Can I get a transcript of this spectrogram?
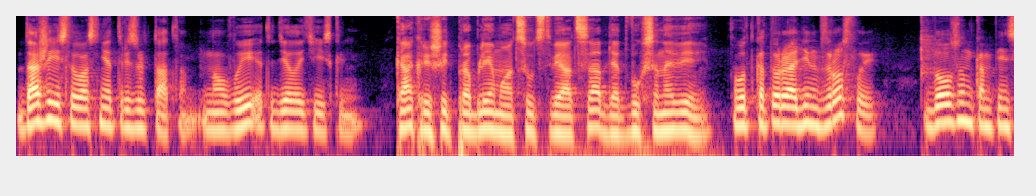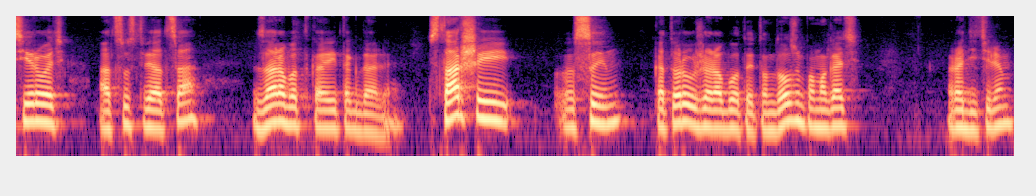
Даже если у вас нет результата, но вы это делаете искренне. Как решить проблему отсутствия отца для двух сыновей? Вот который один взрослый должен компенсировать отсутствие отца, заработка и так далее. Старший э, сын, который уже работает, он должен помогать родителям,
